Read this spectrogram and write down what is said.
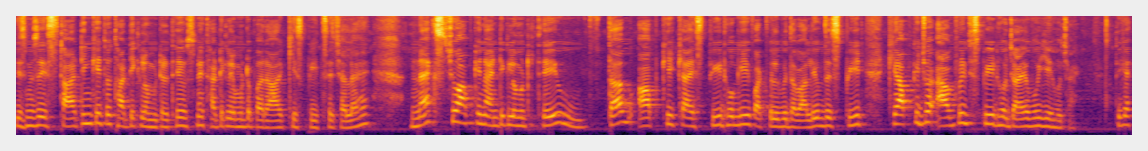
जिसमें से स्टार्टिंग के जो 30 किलोमीटर थे, उसने 30 किलोमीटर पर आर की स्पीड से चला है। नेक्स्ट जो आपके 90 किलोमीटर थे, तब आपकी क्या स्पीड होगी? What will be the value of the speed कि आपकी जो एवरेज स्पीड हो जाए, वो ये हो जाए। ठीक है?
